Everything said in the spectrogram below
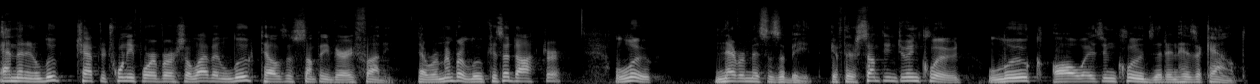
And then in Luke chapter 24, verse 11, Luke tells us something very funny. Now remember, Luke is a doctor. Luke never misses a beat. If there's something to include, Luke always includes it in his account.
